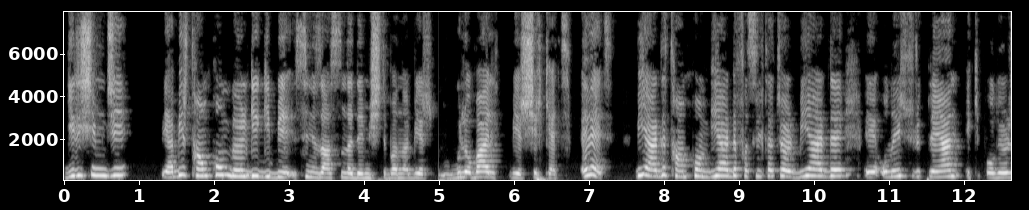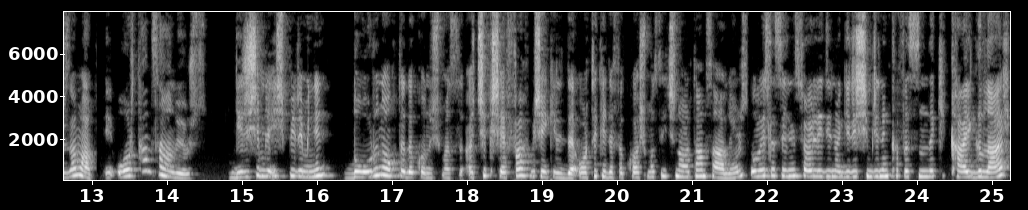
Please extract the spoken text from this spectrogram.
Girişimci yani bir tampon bölge gibisiniz aslında demişti bana bir global bir şirket. Evet bir yerde tampon, bir yerde fasilitatör, bir yerde e, olayı sürükleyen ekip oluyoruz ama e, ortam sağlıyoruz girişimle iş biriminin doğru noktada konuşması, açık, şeffaf bir şekilde ortak hedefe koşması için ortam sağlıyoruz. Dolayısıyla senin söylediğin o girişimcinin kafasındaki kaygılar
